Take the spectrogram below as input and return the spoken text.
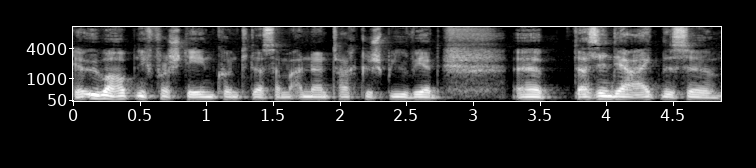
der überhaupt nicht verstehen konnte, dass am anderen Tag gespielt wird. Äh, das sind Ereignisse,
